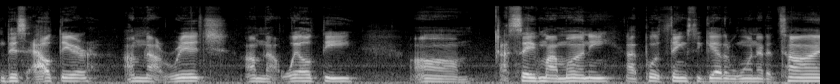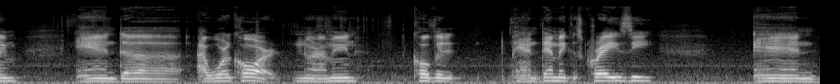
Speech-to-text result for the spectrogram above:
this out there. I'm not rich. I'm not wealthy. Um, I save my money. I put things together one at a time, and uh, I work hard. You know what I mean? COVID pandemic is crazy, and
